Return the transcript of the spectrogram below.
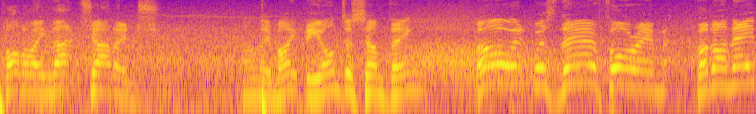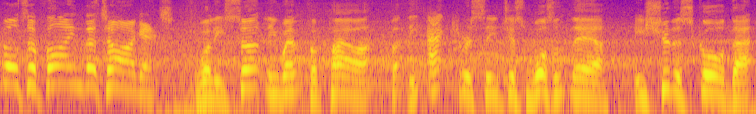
following that challenge. Well, they might be onto something. Oh, it was there for him, but unable to find the target. Well, he certainly went for power, but the accuracy just wasn't there. He should have scored that.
